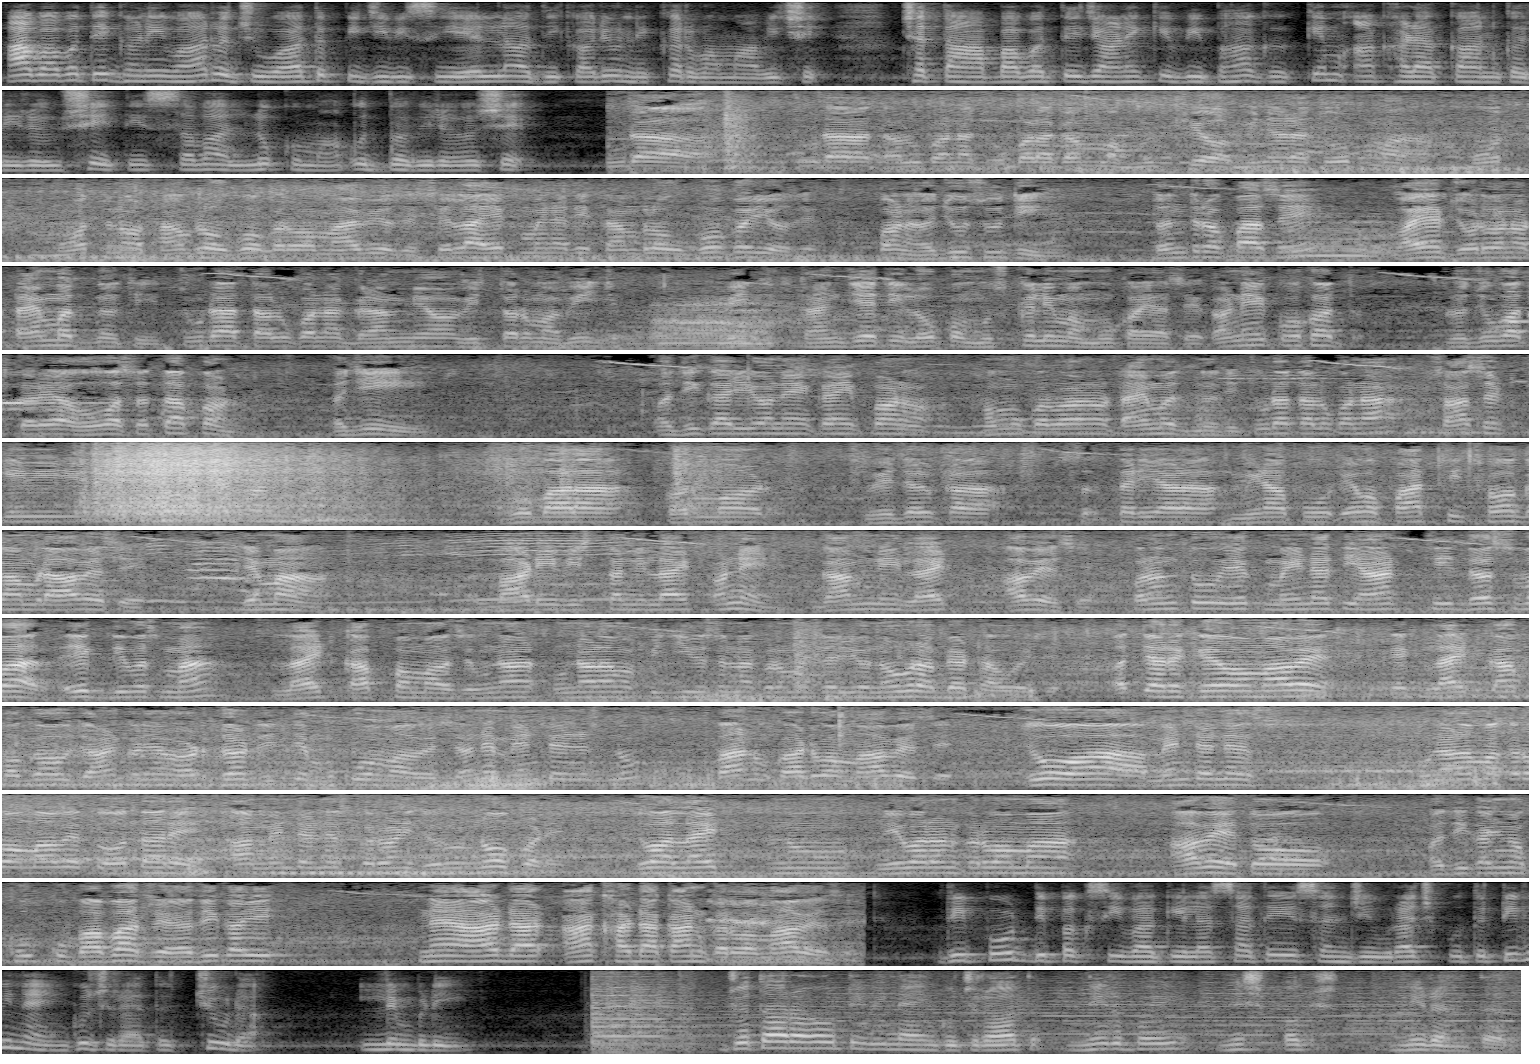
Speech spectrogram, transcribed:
આ બાબતે ઘણીવાર રજૂઆત પીજીવીસીએલના અધિકારીઓને કરવામાં આવી છે. છતાં આ બાબતે જાણે કે વિભાગ કેમ આખાડા કાન કરી રહ્યું છે તે સવાલ લોકોમાં ઉદ્ભવી રહ્યો છે. ચુડા ચુડા તાલુકાના ચોબાળા ગામમાં મુખ્ય મિનારા ચોકમાં મોત, મોતનો થાંભલો ઊભો કરવામાં આવ્યો છે. છેલ્લા એક મહિનાથી થાંભલો ઊભો કર્યો છે, પણ હજુ સુધી તંત્ર પાસે વાયર જોડવાનો ટાઈમ જ નથી. ચુડા તાલુકાના ગ્રામ્ય વિસ્તારોમાં વીજ વીજ ધાંધ્યથી લોકો મુશ્કેલીમાં મુકાયા છે. અનેક વખત રજૂઆત કર્યા હોવા છતાં પણ હજી અધિકારીઓને કંઈ પણ હમું કરવાનો ટાઈમ જ નથી. ચુડા તાલુકાના સાસઠ કેવી ગોબાળા કરમડ વેજલકા, સતરિયાળા, મીણાપુર એવા પાંચથી છ ગામડા આવે છે. તેમાં વાડી વિસ્તારની લાઇટ અને ગામની લાઇટ આવે છે. પરંતુ એક મહિનાથી આઠથી દસ વાર એક દિવસમાં લાઇટ કાપવામાં આવે છે. ઉના, ઉનાળામાં પીજીવીએસએલના કર્મચારીઓ નવરા બેઠા હોય છે. અત્યારે કહેવામાં આવે કે લાઇટ કાપ અગાઉ જાણ કરીને અડધણ રીતે મૂકવામાં આવે છે અને મેન્ટેનન્સનું બહાનું કાઢવામાં આવે છે. જો આ મેન્ટેનન્સ ઉનાળામાં કરવામાં આવે તો અત્યારે આ મેન્ટેનન્સ કરવાની જરૂર ન પડે. જો આ લાઇટનું નિવારણ કરવામાં આવે તો અધિકારીનો ખૂબ ખૂબ આભાર છે. અધિકારીને આ આંખ આડા કાન કરવામાં આવે છે. રિપોર્ટ દીપક સિવાગેલા સાથે સંજીવ રાજપૂત, ટીવી નાઇન ગુજરાત, ચૂડા, લીંબડી. જોતા રહો ટીવી નાઇન ગુજરાત, નિર્ભય, નિષ્પક્ષ, નિરંતર.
